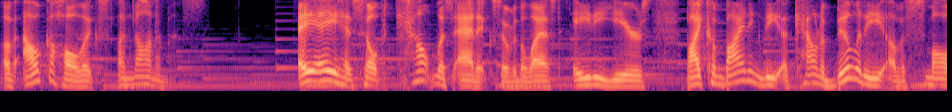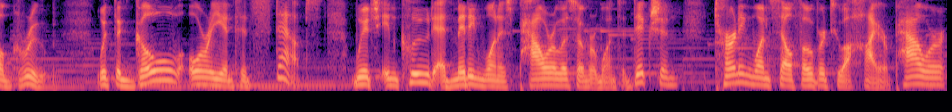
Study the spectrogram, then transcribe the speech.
of Alcoholics Anonymous. AA has helped countless addicts over the last 80 years by combining the accountability of a small group with the goal oriented steps, which include admitting one is powerless over one's addiction, turning oneself over to a higher power,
